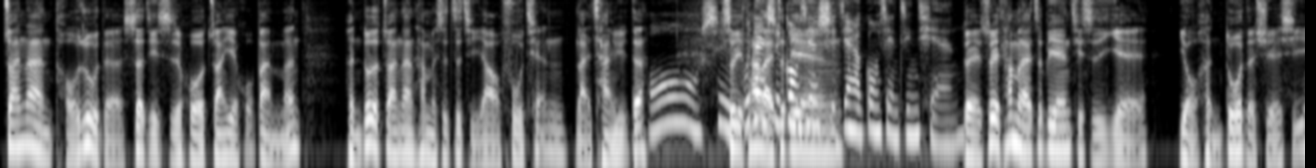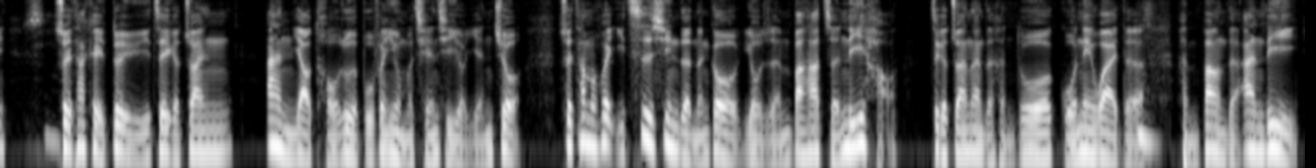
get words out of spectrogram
专案投入的设计师或专业伙伴们。很多的专案，他们是自己要付钱来参与的哦，是，所以他来这边不但是贡献时间，还贡献金钱。对，所以他们来这边其实也有很多的学习，所以他可以对于这个专案要投入的部分，因为我们前期有研究，所以他们会一次性的能够有人帮他整理好这个专案的很多国内外的很棒的案例，嗯、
